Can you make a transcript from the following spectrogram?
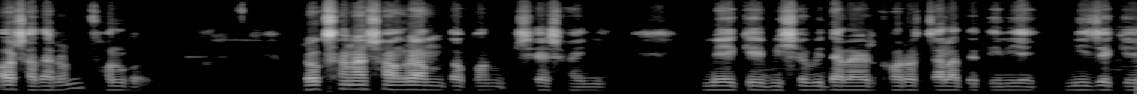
অসাধারণ ফল করল। রোকসানার সংগ্রাম তখন শেষ হয়নি। মেয়েকে বিশ্ববিদ্যালয়ের খরচ চালাতে তিনি নিজেকে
